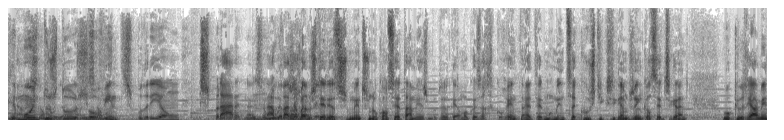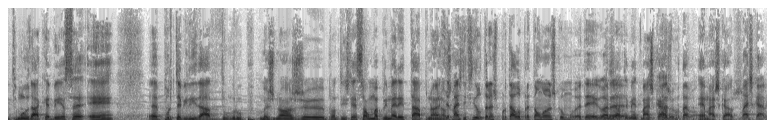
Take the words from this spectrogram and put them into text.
que Não, muitos muda, dos não, ouvintes poderiam esperar Não, na abordagem nós vamos ter esses momentos no concerto à mesma, que é uma coisa recorrente, não é? Ter momentos acústicos, digamos, em concertos grandes. O que realmente muda a cabeça é a portabilidade do grupo. Mas nós, eh, pronto, isto é só uma primeira etapa, não é? Vai Nós- ser mais difícil transportá-lo para tão longe como até agora. Exatamente, mais caro. É mais caro. Mais caro.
